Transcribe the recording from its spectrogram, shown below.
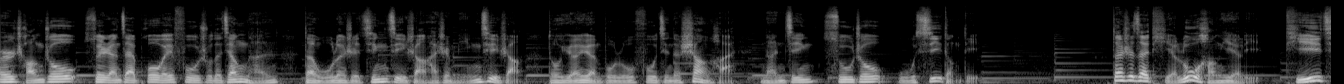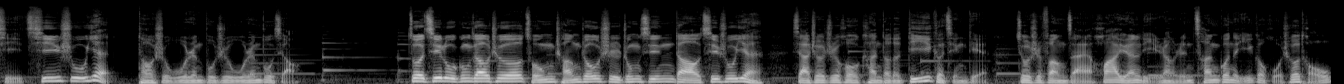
而常州虽然在颇为富庶的江南，但无论是经济上还是名气上，都远远不如附近的上海、南京、苏州、无锡等地。但是在铁路行业里，提起七树堰，倒是无人不知、无人不晓。坐七路公交车从常州市中心到七树堰，下车之后看到的第一个景点，就是放在花园里让人参观的一个火车头。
